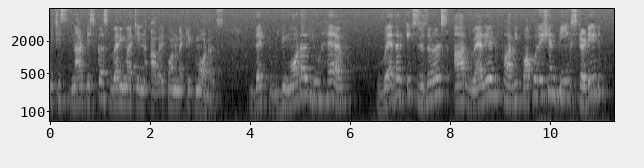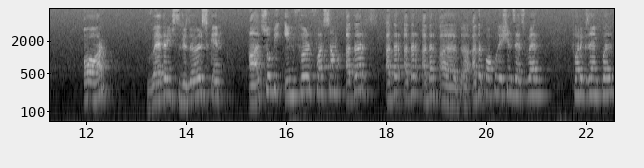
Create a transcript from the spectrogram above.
which is not discussed very much in our econometric models that the model you have whether its results are valid for the population being studied or whether its results can also be inferred for some other other other other uh, other populations as well. For example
